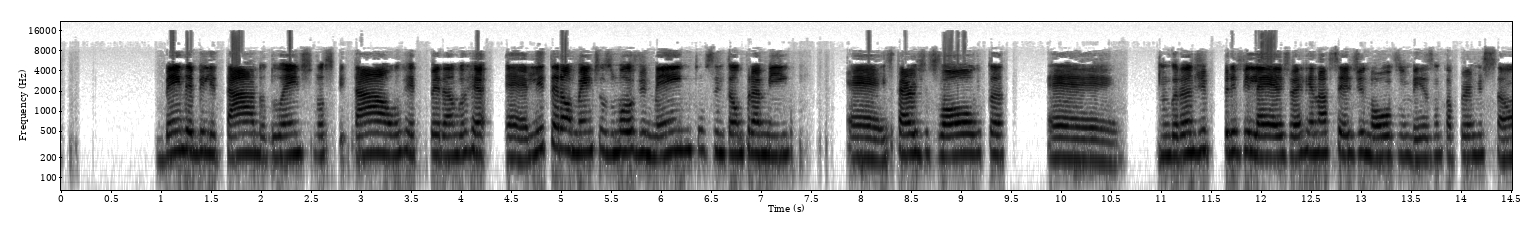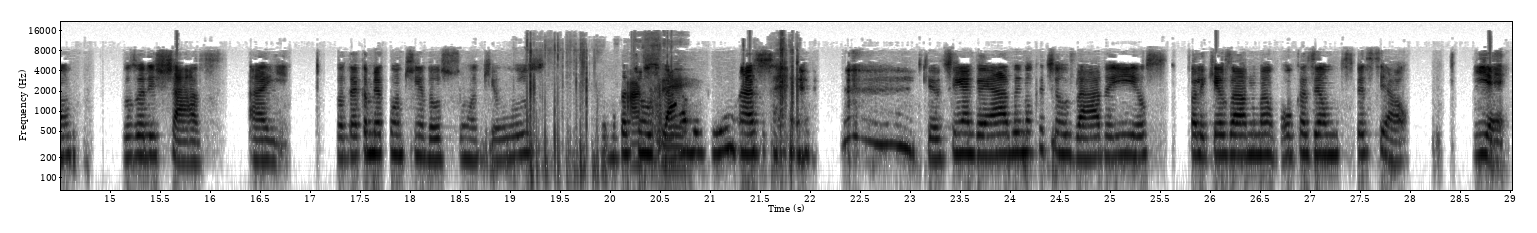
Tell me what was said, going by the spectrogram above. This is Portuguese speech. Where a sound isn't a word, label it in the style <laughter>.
bem debilitado, doente no hospital, recuperando é, literalmente os movimentos. Então, para mim, é, estar de volta é um grande privilégio, é renascer de novo mesmo com a permissão dos orixás aí. Tô até com a minha continha do Oxum aqui, eu uso. Eu nunca tinha usado, viu? <laughs> Achei. que eu tinha ganhado e nunca tinha usado, e eu falei que ia usar numa ocasião muito especial. E é.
